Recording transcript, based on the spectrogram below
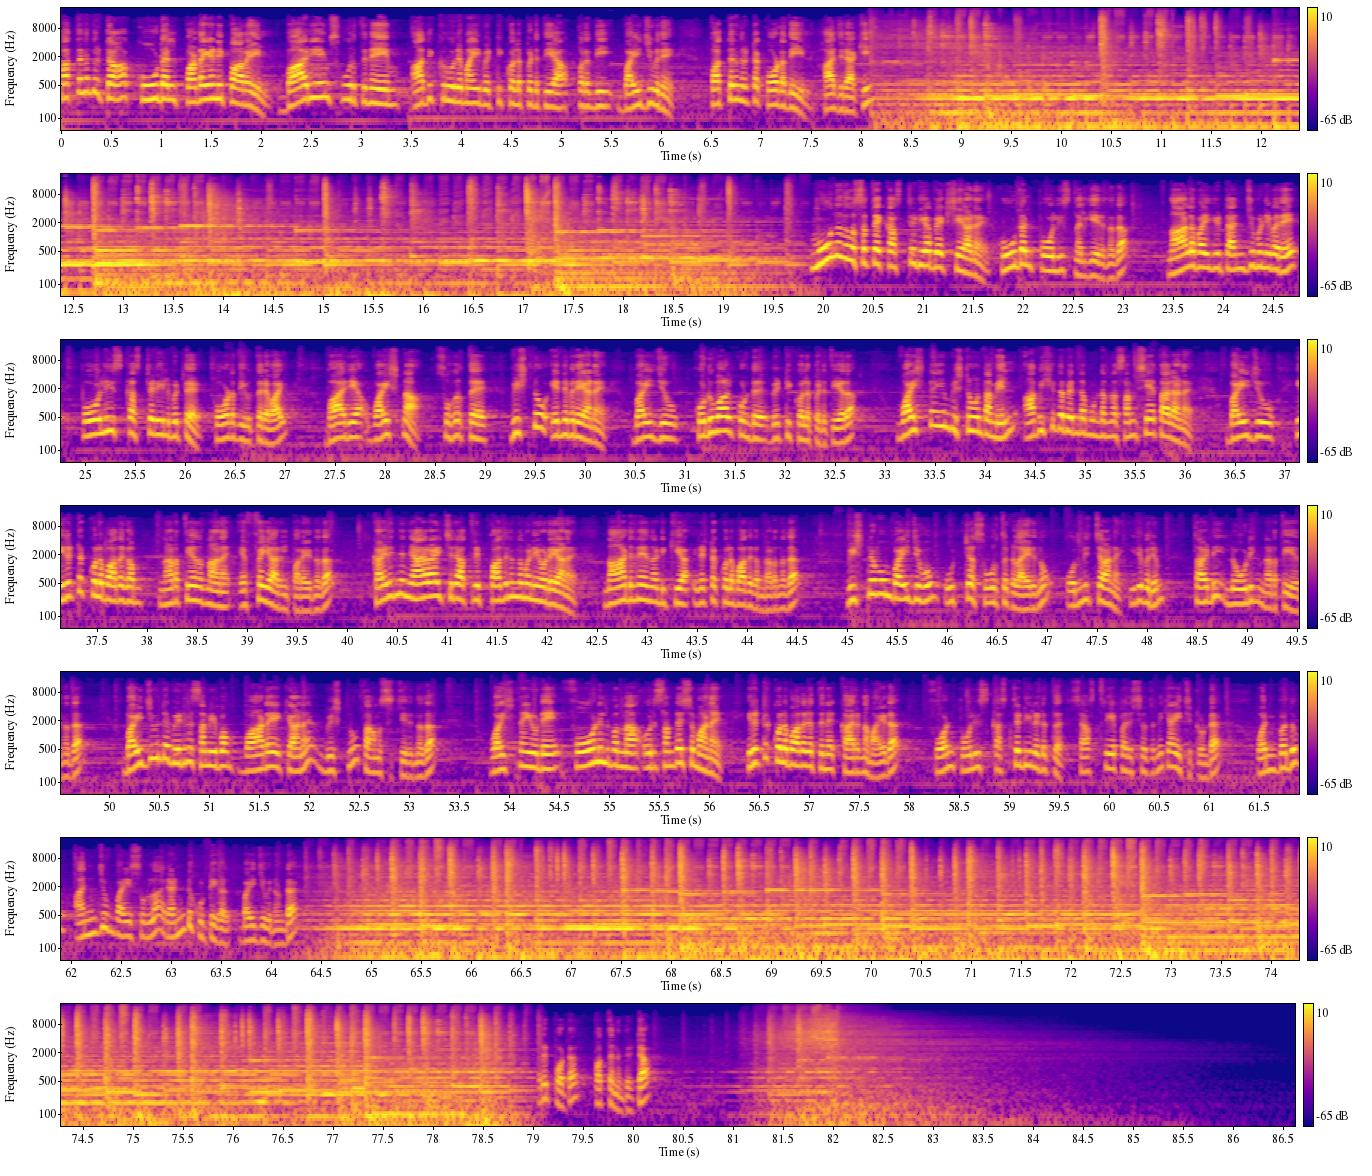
പത്തനംതിട്ട കൂടൽ പടയണിപ്പാറയിൽ ഭാര്യയും സുഹൃത്തിനെയും അതിക്രൂരമായി വെട്ടിക്കൊലപ്പെടുത്തിയ പ്രതി ബൈജുവിനെ പത്തനംതിട്ട കോടതിയിൽ ഹാജരാക്കി. മൂന്ന് ദിവസത്തെ കസ്റ്റഡി അപേക്ഷയാണ് കൂടൽ പോലീസ് നൽകിയിരുന്നത്. നാളെ വൈകിട്ട് അഞ്ചു മണി വരെ പോലീസ് കസ്റ്റഡിയിൽ വിട്ട് കോടതി ഉത്തരവായി. ഭാര്യ വൈഷ്ണ സുഹൃത്ത് വിഷ്ണു എന്നിവരെയാണ് ബൈജു കൊടുവാൾ കൊണ്ട് വെട്ടിക്കൊലപ്പെടുത്തിയത്. വൈഷ്ണയും വിഷ്ണുവും തമ്മിൽ അവിഹിത ബന്ധമുണ്ടെന്ന സംശയത്താലാണ് ബൈജു ഇരട്ടക്കൊലപാതകം നടത്തിയതെന്നാണ് എഫ്ഐആറിൽ പറയുന്നത്. കഴിഞ്ഞ ഞായറാഴ്ച രാത്രി പതിനൊന്ന് മണിയോടെയാണ് നാടിനെ നടുക്കിയ ഇരട്ടക്കൊലപാതകം നടന്നത്. വിഷ്ണുവും ബൈജുവും ഉറ്റ സുഹൃത്തുക്കളായിരുന്നു. ഒന്നിച്ചാണ് ഇരുവരും തടി ലോഡിംഗ് നടത്തിയിരുന്നത്. ബൈജുവിന്റെ വീടിന് സമീപം വാടകയ്ക്കാണ് വിഷ്ണു താമസിച്ചിരുന്നത്. വൈഷ്ണയുടെ ഫോണിൽ വന്ന ഒരു സന്ദേശമാണ് ഇരട്ടക്കൊലപാതകത്തിന് കാരണമായത്. ഫോൺ പോലീസ് കസ്റ്റഡിയിലെടുത്ത് ശാസ്ത്രീയ പരിശോധനയ്ക്ക് അയച്ചിട്ടുണ്ട്. ഒൻപതും അഞ്ചും വയസ്സുള്ള രണ്ട് കുട്ടികൾ ബൈജുവിനുണ്ട്. റിപ്പോർട്ടർ പത്തനംതിട്ട.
